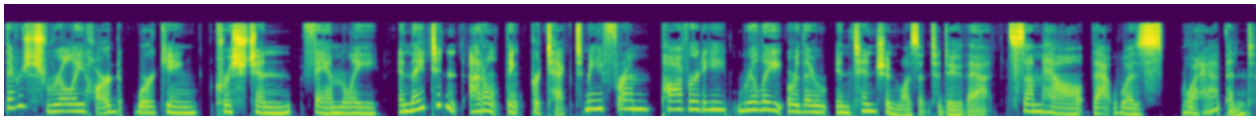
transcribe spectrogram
They were just really hardworking Christian family. And they didn't, I don't think, protect me from poverty really, or their intention wasn't to do that. Somehow that was what happened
